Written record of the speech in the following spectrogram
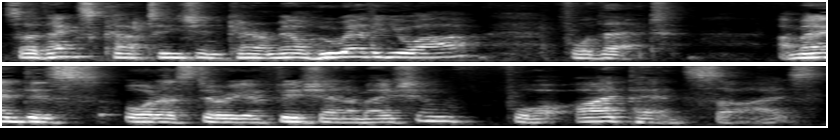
So thanks Cartesian Caramel, whoever you are, for that. I made this auto stereo fish animation for iPad size.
